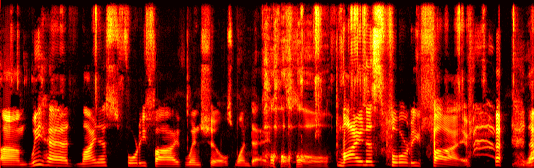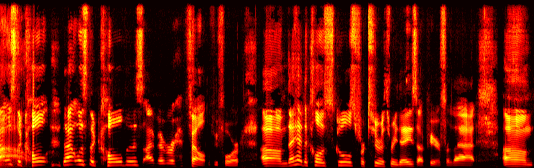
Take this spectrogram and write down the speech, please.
Um, we had minus forty five wind chills one day. Oh. Minus forty five. wow. that was the cold. That was the coldest I've ever felt before. Um, they had to close schools for two or three days up here for that. Um,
